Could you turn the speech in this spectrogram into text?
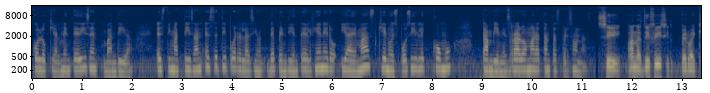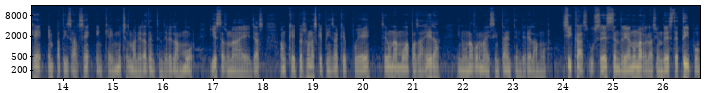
coloquialmente dicen bandida. Estigmatizan este tipo de relación dependiente del género y además que no es posible como también es raro amar a tantas personas. Sí, Ana, es difícil, pero hay que empatizarse en que hay muchas maneras de entender el amor y esta es una de ellas, aunque hay personas que piensan que puede ser una moda pasajera y no una forma distinta de entender el amor. Chicas, ¿ustedes tendrían una relación de este tipo?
